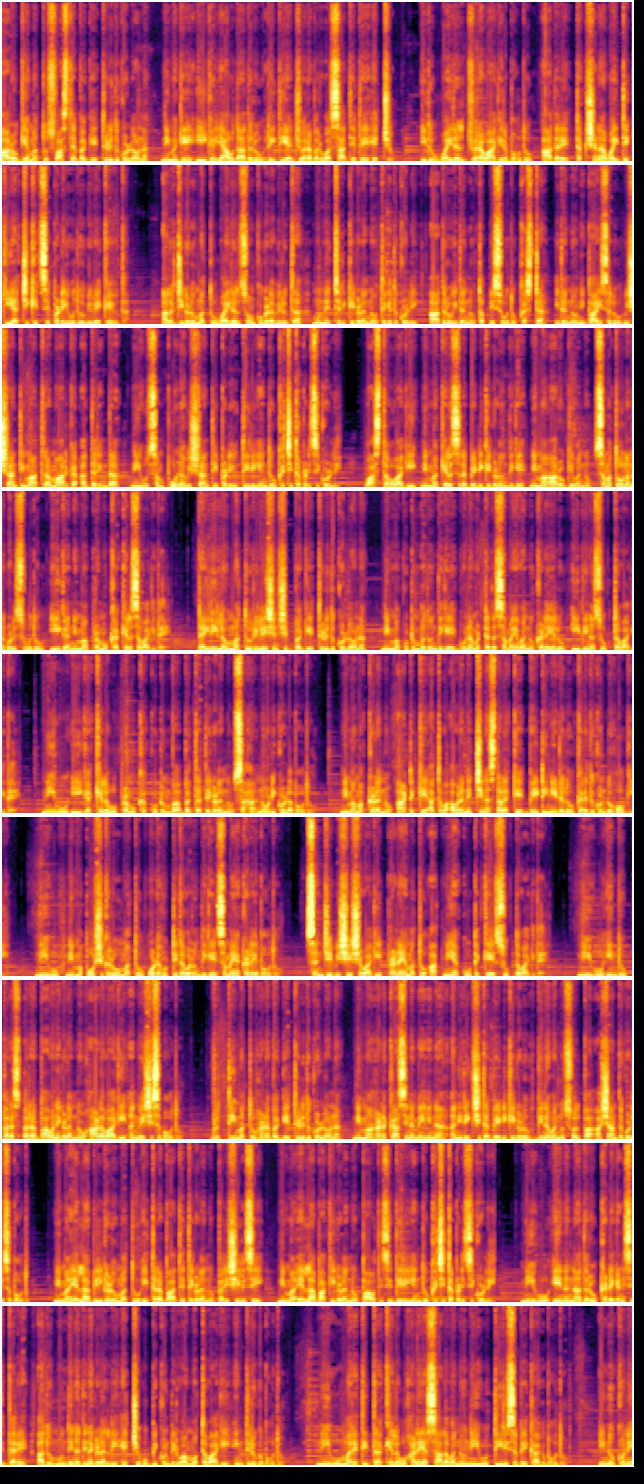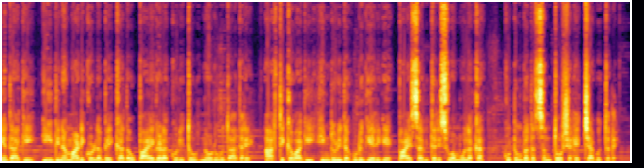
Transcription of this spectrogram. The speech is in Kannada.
ಆರೋಗ್ಯ ಮತ್ತು ಸ್ವಾಸ್ಥ್ಯ ಬಗ್ಗೆ ತಿಳಿದುಕೊಳ್ಳೋಣ. ನಿಮಗೆ ಈಗ ಯಾವುದಾದರೂ ರೀತಿಯ ಜ್ವರ ಬರುವ ಸಾಧ್ಯತೆ ಹೆಚ್ಚು. ಇದು ವೈರಲ್ ಜ್ವರವಾಗಿರಬಹುದು, ಆದರೆ ತಕ್ಷಣ ವೈದ್ಯಕೀಯ ಚಿಕಿತ್ಸೆ ಪಡೆಯುವುದು ವಿವೇಕಯುತ. ಅಲರ್ಜಿಗಳು ಮತ್ತು ವೈರಲ್ ಸೋಂಕುಗಳ ವಿರುದ್ಧ ಮುನ್ನೆಚ್ಚರಿಕೆಗಳನ್ನು ತೆಗೆದುಕೊಳ್ಳಿ. ಆದರೂ ಇದನ್ನು ತಪ್ಪಿಸುವುದು ಕಷ್ಟ. ಇದನ್ನು ನಿಭಾಯಿಸಲು ವಿಶ್ರಾಂತಿ ಮಾತ್ರ ಮಾರ್ಗ. ಆದ್ದರಿಂದ ನೀವು ಸಂಪೂರ್ಣ ವಿಶ್ರಾಂತಿ ಪಡೆಯುತ್ತೀರಿ ಎಂದು ಖಚಿತಪಡಿಸಿಕೊಳ್ಳಿ. ವಾಸ್ತವವಾಗಿ ನಿಮ್ಮ ಕೆಲಸದ ಬೇಡಿಕೆಗಳೊಂದಿಗೆ ನಿಮ್ಮ ಆರೋಗ್ಯವನ್ನು ಸಮತೋಲನಗೊಳಿಸುವುದು ಈಗ ನಿಮ್ಮ ಪ್ರಮುಖ ಕೆಲಸವಾಗಿದೆ. ಡೈಲಿ ಲವ್ ಮತ್ತು ರಿಲೇಶನ್ಶಿಪ್ ಬಗ್ಗೆ ತಿಳಿದುಕೊಳ್ಳೋಣ. ನಿಮ್ಮ ಕುಟುಂಬದೊಂದಿಗೆ ಗುಣಮಟ್ಟದ ಸಮಯವನ್ನು ಕಳೆಯಲು ಈ ದಿನ ಸೂಕ್ತವಾಗಿದೆ. ನೀವು ಈಗ ಕೆಲವು ಪ್ರಮುಖ ಕುಟುಂಬ ಬದ್ಧತೆಗಳನ್ನು ಸಹ ನೋಡಿಕೊಳ್ಳಬಹುದು. ನಿಮ್ಮ ಮಕ್ಕಳನ್ನು ಆಟಕ್ಕೆ ಅಥವಾ ಅವರ ನೆಚ್ಚಿನ ಸ್ಥಳಕ್ಕೆ ಭೇಟಿ ನೀಡಲು ಕರೆದುಕೊಂಡು ಹೋಗಿ. ನೀವು ನಿಮ್ಮ ಪೋಷಕರು ಮತ್ತು ಒಡಹುಟ್ಟಿದವರೊಂದಿಗೆ ಸಮಯ ಕಳೆಯಬಹುದು. ಸಂಜೆ ವಿಶೇಷವಾಗಿ ಪ್ರಣಯ ಮತ್ತು ಆತ್ಮೀಯ ಕೂಟಕ್ಕೆ ಸೂಕ್ತವಾಗಿದೆ. ನೀವು ಇಂದು ಪರಸ್ಪರ ಭಾವನೆಗಳನ್ನು ಆಳವಾಗಿ ಅನ್ವೇಷಿಸಬಹುದು. ವೃತ್ತಿ ಮತ್ತು ಹಣ ಬಗ್ಗೆ ತಿಳಿದುಕೊಳ್ಳೋಣ. ನಿಮ್ಮ ಹಣಕಾಸಿನ ಮೇಲಿನ ಅನಿರೀಕ್ಷಿತ ಬೇಡಿಕೆಗಳು ದಿನವನ್ನು ಸ್ವಲ್ಪ ಅಶಾಂತಗೊಳಿಸಬಹುದು. ನಿಮ್ಮ ಎಲ್ಲಾ ಬಿಲ್ಗಳು ಮತ್ತು ಇತರ ಬಾಧ್ಯತೆಗಳನ್ನು ಪರಿಶೀಲಿಸಿ, ನಿಮ್ಮ ಎಲ್ಲಾ ಬಾಕಿಗಳನ್ನು ಪಾವತಿಸಿದ್ದೀರಿ ಎಂದು ಖಚಿತಪಡಿಸಿಕೊಳ್ಳಿ. ನೀವು ಏನನ್ನಾದರೂ ಕಡೆಗಣಿಸಿದ್ದರೆ, ಅದು ಮುಂದಿನ ದಿನಗಳಲ್ಲಿ ಹೆಚ್ಚು ಉಬ್ಬಿಕೊಂಡಿರುವ ಮೊತ್ತವಾಗಿ ಹಿಂತಿರುಗಬಹುದು. ನೀವು ಮರೆತಿದ್ದ ಕೆಲವು ಹಳೆಯ ಸಾಲವನ್ನು ನೀವು ತೀರಿಸಬೇಕಾಗಬಹುದು. ಇನ್ನು ಕೊನೆಯದಾಗಿ, ಈ ದಿನ ಮಾಡಿಕೊಳ್ಳಬೇಕಾದ ಉಪಾಯಗಳ ಕುರಿತು ನೋಡುವುದಾದರೆ, ಆರ್ಥಿಕವಾಗಿ ಹಿಂದುಳಿದ ಹುಡುಗಿಯರಿಗೆ ಪಾಯಸ ವಿತರಿಸುವ ಮೂಲಕ ಕುಟುಂಬದ ಸಂತೋಷ ಹೆಚ್ಚಾಗುತ್ತದೆ.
